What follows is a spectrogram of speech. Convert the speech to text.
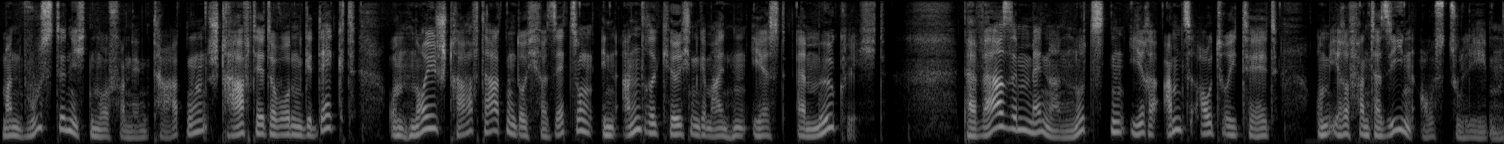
Man wusste nicht nur von den Taten, Straftäter wurden gedeckt und neue Straftaten durch Versetzung in andere Kirchengemeinden erst ermöglicht. Perverse Männer nutzten ihre Amtsautorität, um ihre Fantasien auszuleben,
